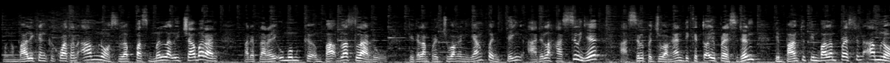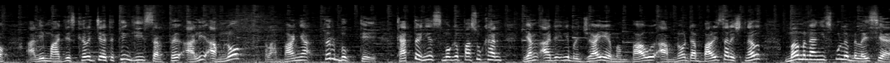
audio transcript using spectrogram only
mengembalikan kekuatan AMNO selepas melalui cabaran pada pelarai umum ke-14 lalu. Di dalam perjuangan yang penting adalah hasilnya, hasil perjuangan diketuai Presiden dibantu timbalan Presiden AMNO ahli majlis kerja tertinggi serta ahli AMNO telah banyak terbukti. Katanya semoga pasukan yang ada ini berjaya membawa AMNO dan Barisan Nasional memenangi semula Malaysia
